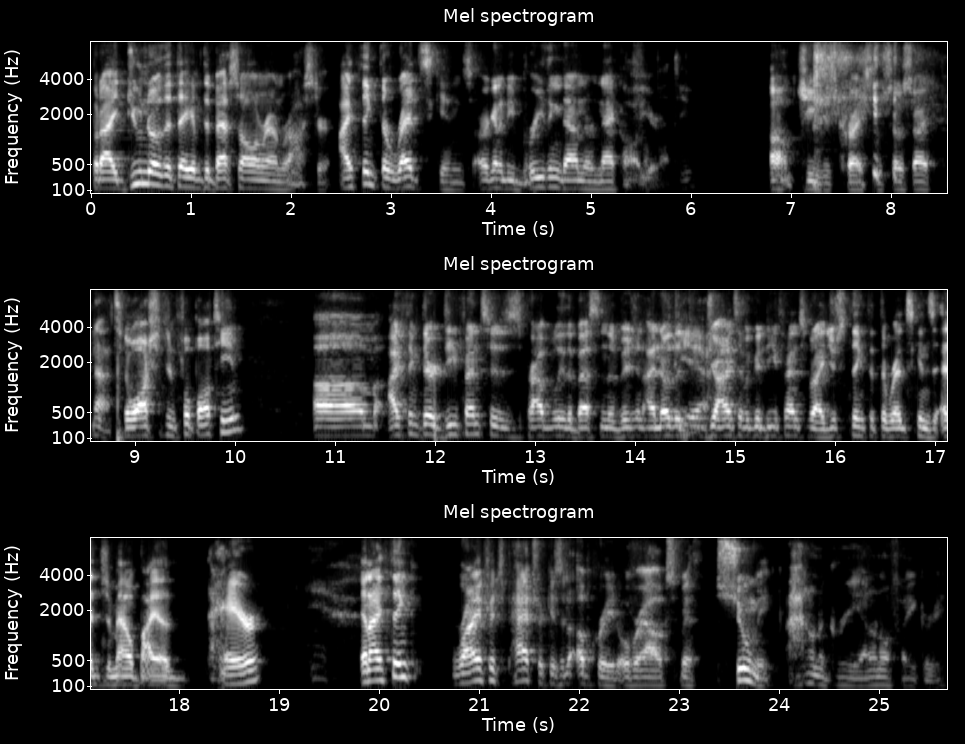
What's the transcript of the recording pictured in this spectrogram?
but I do know that they have the best all around roster. I think the Redskins are going to be breathing down their neck all year. Oh, Jesus Christ. I'm so sorry. No, The Washington football team. Um, I think their defense is probably the best in the division. I know the Yeah. Giants have a good defense, but I just think that the Redskins edge them out by a hair. Yeah. And I think Ryan Fitzpatrick is an upgrade over Alex Smith. Sue me. I don't agree. I don't know if I agree.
